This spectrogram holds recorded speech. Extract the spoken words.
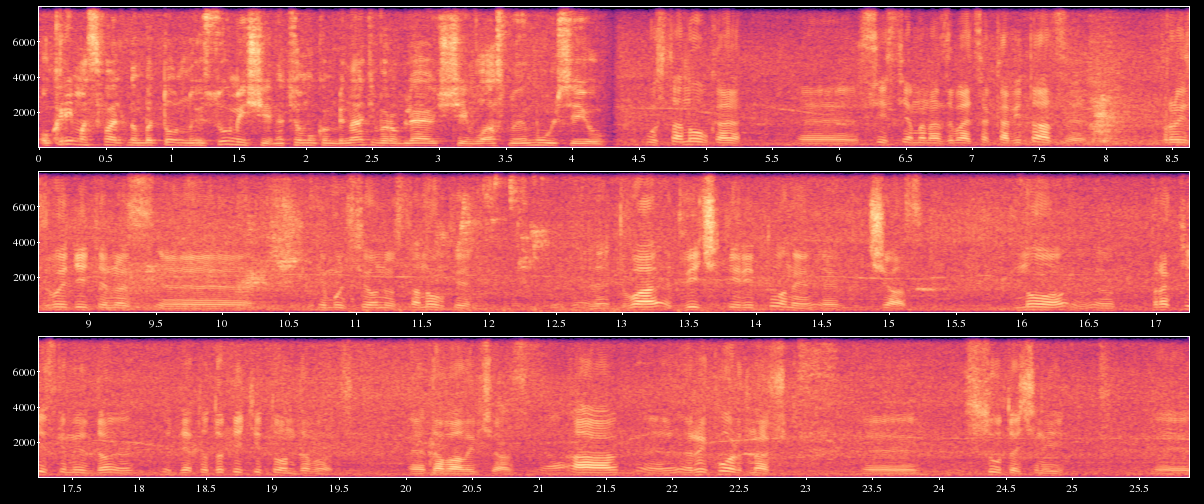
Окрім асфальтно-бетонної суміші, на цьому комбінаті виробляють ще й власну емульсію. Установка э, система называется кавитация. Производительность э, эмульсионной установки э, 2 2-4 тонны э, в час. Но э, практически мы до, где-то до 5 тонн давали, э, давали в час. А э, рекорд наш э, суточный э,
